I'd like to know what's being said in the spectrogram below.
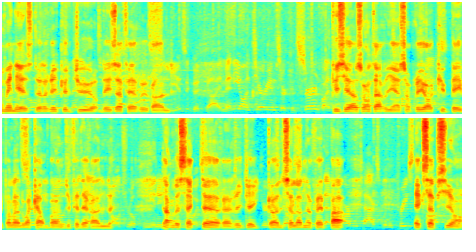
ministre de l'Agriculture, des Affaires rurales. Plusieurs Ontariens sont préoccupés par la loi carbone du fédéral. Dans le secteur agricole, cela ne fait pas exception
